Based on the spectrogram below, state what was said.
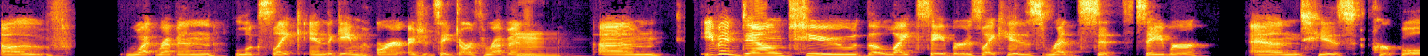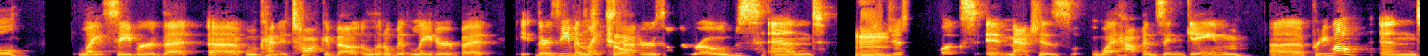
of what Revan looks like in the game, or I should say Darth Revan. Mm. Um, even down to the lightsabers, like his red Sith saber and his purple lightsaber that uh, we'll kind of talk about a little bit later. But there's even like sure. tatters on the robes, and mm. it just looks it matches what happens in game uh, pretty well. And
